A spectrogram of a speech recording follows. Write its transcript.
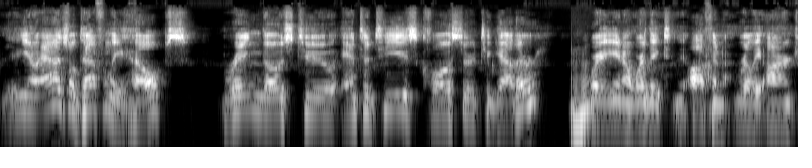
you know, Agile definitely helps bring those two entities closer together mm-hmm. where, you know, where they often really aren't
